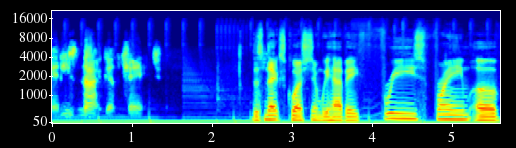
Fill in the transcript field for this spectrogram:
and he's not going to change. This next question, we have a freeze frame of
